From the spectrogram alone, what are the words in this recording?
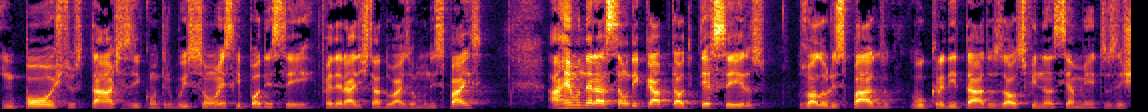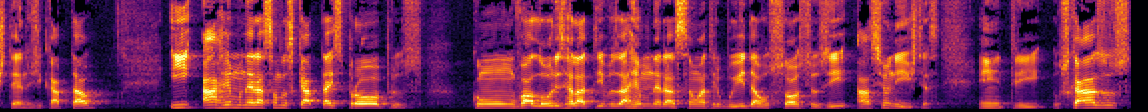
impostos, taxas e contribuições, que podem ser federais, estaduais ou municipais, a remuneração de capital de terceiros, os valores pagos ou creditados aos financiamentos externos de capital, e a remuneração dos capitais próprios, com valores relativos à remuneração atribuída aos sócios e acionistas, entre os casos,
